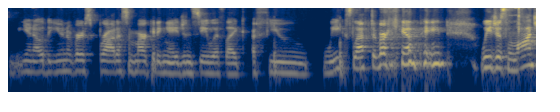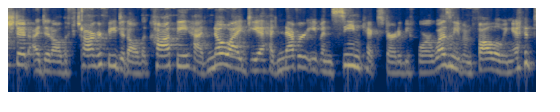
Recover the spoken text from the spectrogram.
You know, the universe brought us a marketing agency with like a few weeks left of our campaign. We just launched it. I did all the photography, did all the copy, had no idea, had never even seen Kickstarter before, wasn't even following it.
